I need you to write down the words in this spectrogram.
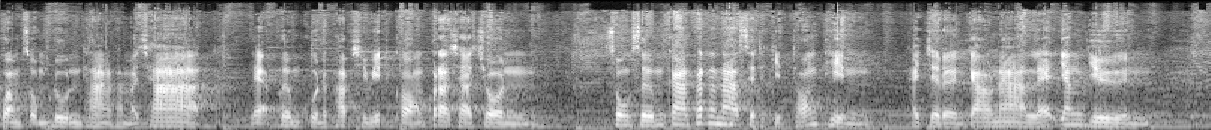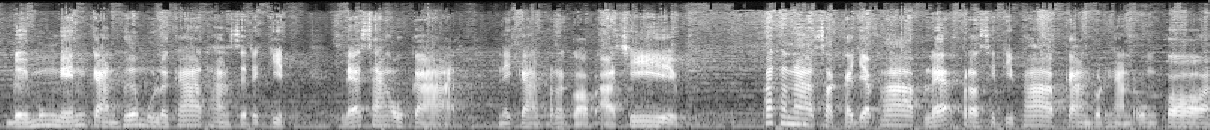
ความสมดุลทางธรรมชาติ และเพิ่มคุณภาพชีวิตของประชาชน ส่งเสริมการพัฒนาเศรษฐกิจท้องถิ่น ให้เจริญก้าวหน้าและยั่งยืน โดยมุ่งเน้นการเพิ่มมูลค่าทางเศรษฐกิจ และสร้างโอกาสในการประกอบอาชีพ พัฒนาศักยภาพและประสิทธิภาพการบริหารองค์กร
